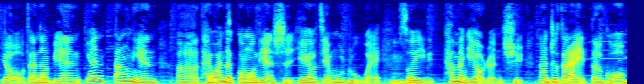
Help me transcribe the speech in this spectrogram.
有在那边，因为当年呃台湾的公共电视也有节目入围，嗯。所以他们也有人去，那就在德国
